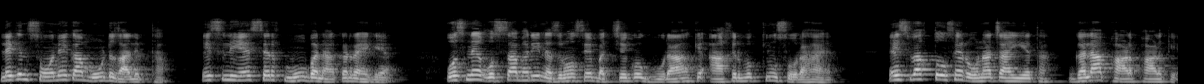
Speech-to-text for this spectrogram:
لیکن سونے کا موڈ غالب تھا، اس لیے صرف منہ بنا کر رہ گیا۔ اس نے غصہ بھری نظروں سے بچے کو گھورا کہ آخر وہ کیوں سو رہا ہے۔ اس وقت تو اسے رونا چاہیے تھا، گلا پھاڑ پھاڑ کے۔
